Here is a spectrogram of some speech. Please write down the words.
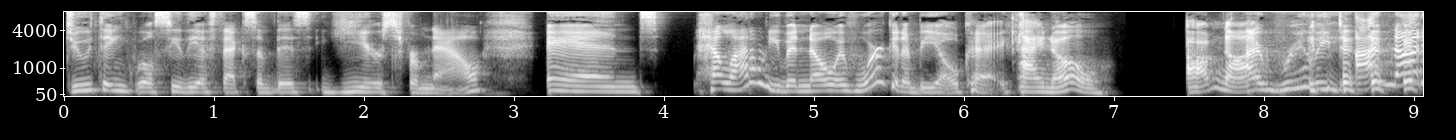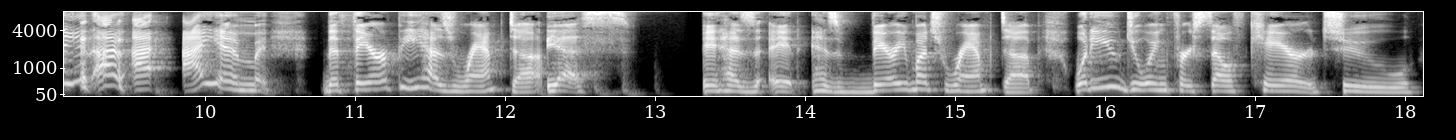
do think we'll see the effects of this years from now. And hell, I don't even know if we're going to be okay. I know. I'm not. I really, do. I'm not even. I, I, I am. The therapy has ramped up. yes. It has it has very much ramped up. What are you doing for self-care to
